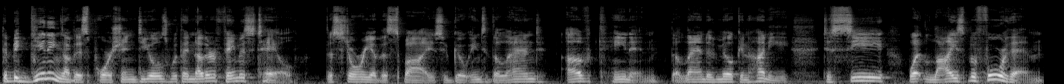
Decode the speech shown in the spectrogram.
The beginning of this portion deals with another famous tale, the story of the spies who go into the land of Canaan, the land of milk and honey, to see what lies before them.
